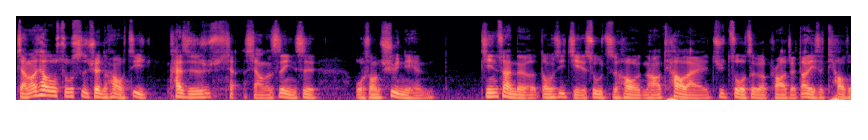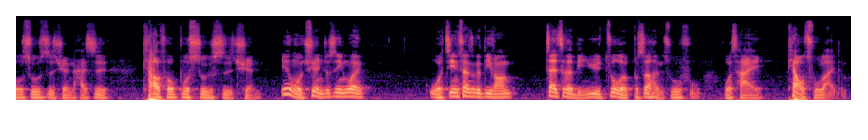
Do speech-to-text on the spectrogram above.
讲到跳脱舒适圈的话，我自己开始就想想的事情是，我从去年精算的东西结束之后，然后跳来去做这个 project，到底是跳脱舒适圈还是跳脱不舒适圈？因为我去年就是因为我精算这个地方在这个领域做的不是很舒服，我才跳出来的嘛。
